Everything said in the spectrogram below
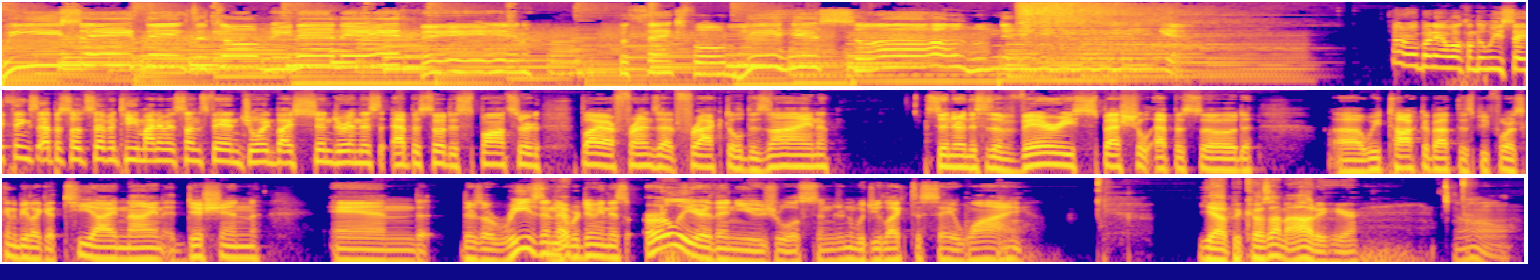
We say things that don't mean anything, but thanks for listening. Hello, everybody, and welcome to We Say Things, episode 17. My name is SUNSfan, joined by Cinder, and this episode is sponsored by our friends at Fractal Design. Cinder, this is a very special episode. Uh, we talked about this before. It's going to be like a TI9 edition, and there's a reason that we're doing this earlier than usual. Cinder, would you like to say why? Mm. Yeah, because I'm out of here. Oh,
